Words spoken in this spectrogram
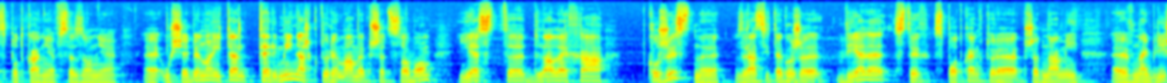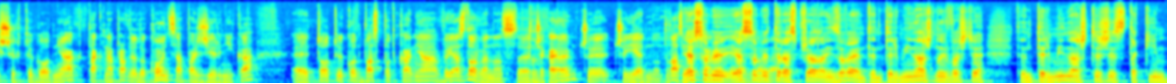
spotkanie w sezonie u siebie, no i ten terminarz, który mamy przed sobą jest dla Lecha korzystny z racji tego, że wiele z tych spotkań, które przed nami e, w najbliższych tygodniach, tak naprawdę do końca października, e, to tylko dwa spotkania wyjazdowe nas e, czekają, czy, czy jedno? Dwa spotkania Ja sobie, ja wyjazdowe. sobie teraz przeanalizowałem ten terminarz, no i właśnie ten terminarz też jest takim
